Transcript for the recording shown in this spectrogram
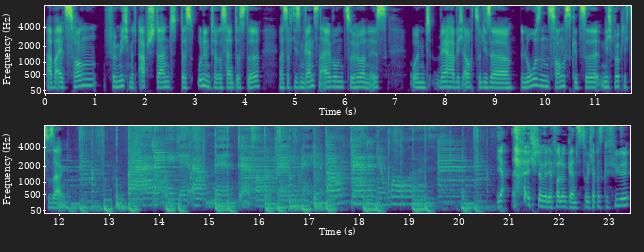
Aber als Song für mich mit Abstand das uninteressanteste, was auf diesem ganzen Album zu hören ist. Und mehr habe ich auch zu dieser losen Songskizze nicht wirklich zu sagen. Ja, ich stimme dir voll und ganz zu. Ich habe das Gefühl,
